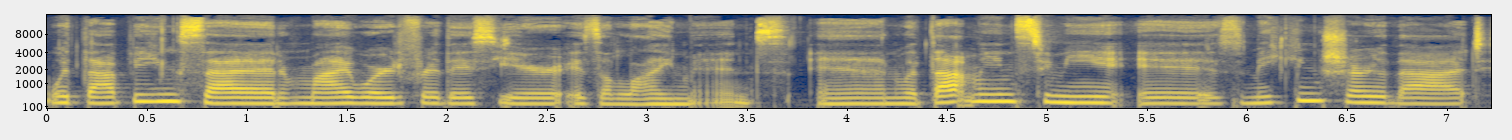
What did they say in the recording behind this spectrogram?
With that being said, my word for this year is alignment. And what that means to me is making sure that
